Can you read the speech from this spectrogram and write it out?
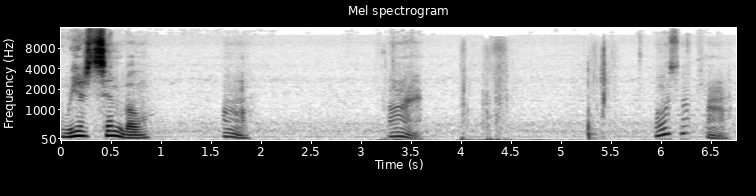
Weird symbol. Oh. Alright. What was that? Oh.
